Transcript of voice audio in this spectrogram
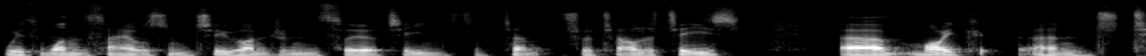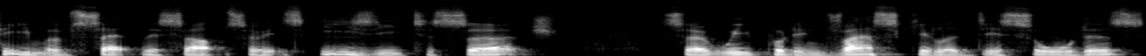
with 1,213 fatalities. Uh, Mike and team have set this up so it's easy to search. So we put in vascular disorders,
